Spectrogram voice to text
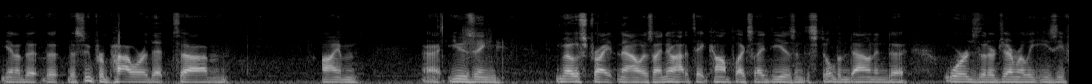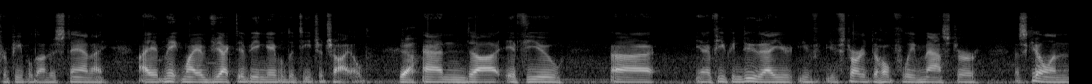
you know, the, the, the superpower that um, I'm uh, using most right now is I know how to take complex ideas and distill them down into words that are generally easy for people to understand. I, I make my objective being able to teach a child. Yeah. And uh, if you, uh, you know, if you can do that, you you've, you've started to hopefully master a skill. And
